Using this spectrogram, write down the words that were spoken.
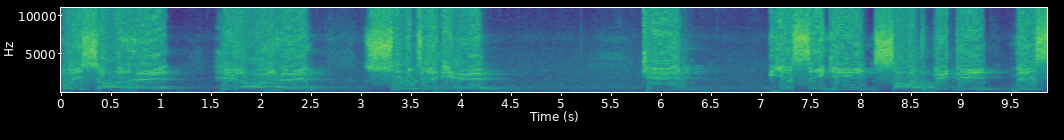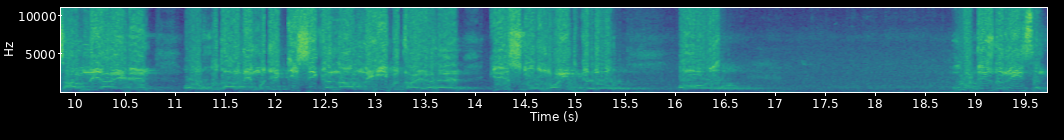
پریشان ہیں۔ حیران ہیں سوچ رہے ہیں کہ یسی کے سات بیٹے میرے سامنے آئے ہیں اور خدا نے مجھے کسی کا نام نہیں بتایا ہے کہ اس کو انوائنٹ کرو اور what is the reason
